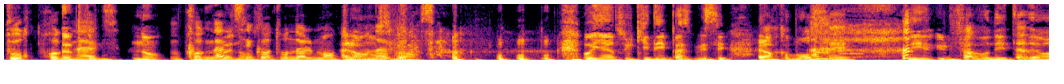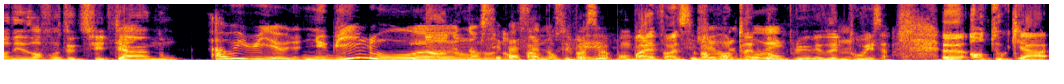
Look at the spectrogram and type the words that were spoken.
Pour prognate. non. Prognate, Bah c'est quand on a le menton Alors en non, avant. Oh, Il y a un truc qui dépasse, mais c'est. Alors comment c'est Les- une femme en état d'avoir des enfants tout de suite Il y a un nom. Ah oui, oui, euh, nubile ou euh, c'est pas ça non c'est plus. pas ça. Bon bref, hein, c'est pas trouver. non plus, mais vous allez me trouver ça. Euh, en tout cas,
